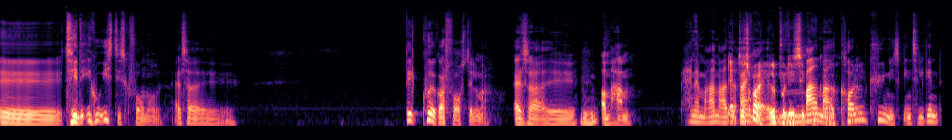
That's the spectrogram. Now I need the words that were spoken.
øh, til et egoistisk formål. Altså, øh, det kunne jeg godt forestille mig. Altså, øh, Mhm. om ham. Han er meget, meget Ja, det tror jeg, alle politikere meget, meget kold, kynisk, intelligent.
